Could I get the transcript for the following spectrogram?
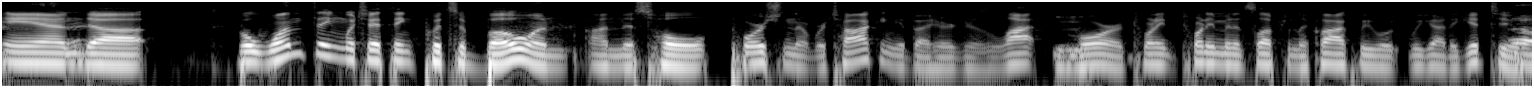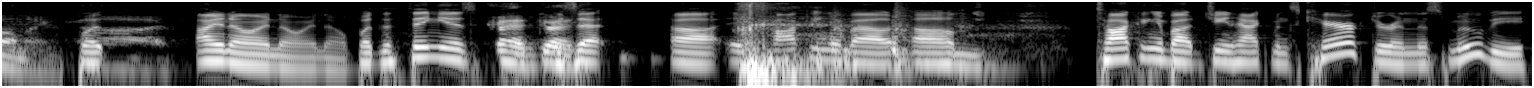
and uh, but one thing which I think puts a bow on on this whole portion that we're talking about here, because a lot more 20, 20 minutes left on the clock, we we got to get to. Oh my god! But- I know, I know, I know. But the thing is, Go ahead, go is that uh, in talking about um, talking about Gene Hackman's character in this movie,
